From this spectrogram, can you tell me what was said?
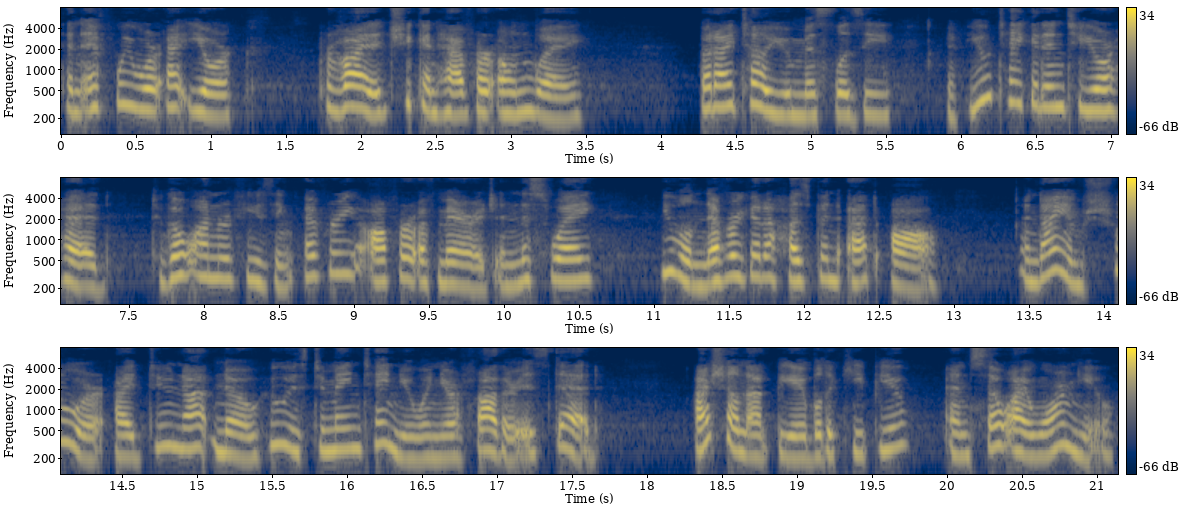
than if we were at York provided she can have her own way. But I tell you, Miss Lizzy, if you take it into your head to go on refusing every offer of marriage in this way, you will never get a husband at all, and I am sure I do not know who is to maintain you when your father is dead. I shall not be able to keep you, and so I warn you.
